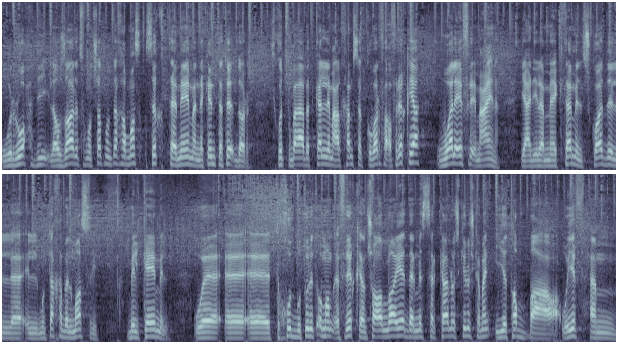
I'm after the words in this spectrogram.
والروح دي لو ظهرت في ماتشات منتخب مصر ثق تماما إنك أنت تقدر. كنت بقى بتكلم على الخمسة الكبار في أفريقيا ولا يفرق معانا. يعني لما يكتمل سكواد المنتخب المصري بالكامل وتخوض بطولة أمم إفريقيا إن شاء الله يقدر مستر كارلوس كيروش كمان يطبع ويفهم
